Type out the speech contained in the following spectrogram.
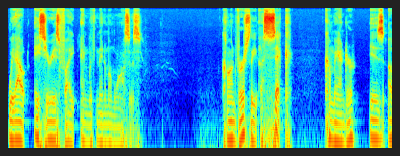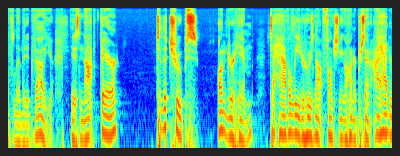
without a serious fight and with minimum losses. Conversely, a sick commander is of limited value. It is not fair to the troops under him to have a leader who's not functioning 100%. I had to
